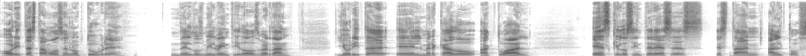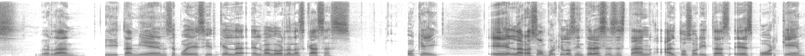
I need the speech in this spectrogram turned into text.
ahorita estamos en octubre del 2022, ¿verdad? Y ahorita el mercado actual es que los intereses están altos, ¿verdad? Y también se puede decir que el valor de las casas. Ok. Eh, la razón por que los intereses están altos ahorita es porque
